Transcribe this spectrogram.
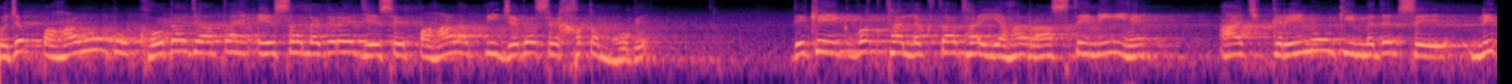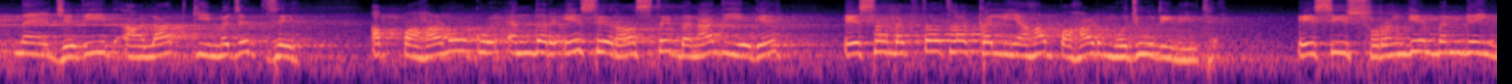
तो जब पहाड़ों को खोदा जाता है, ऐसा लग रहा है जैसे पहाड़ अपनी जगह से ख़त्म हो गए। देखें, एक वक्त था, लगता था यहाँ रास्ते नहीं हैं। आज क्रेनों की मदद से, नित नए जदीद आलात की मदद से अब पहाड़ों को अंदर ऐसे रास्ते बना दिए गए। ऐसा लगता था कल यहाँ पहाड़ मौजूद ही नहीं थे। ऐसी सुरंगें बन गईं,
